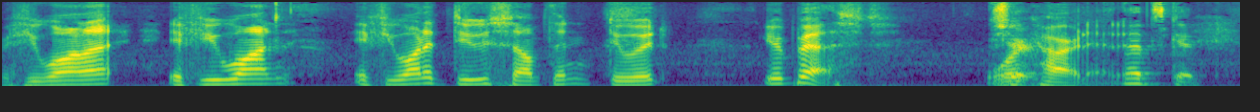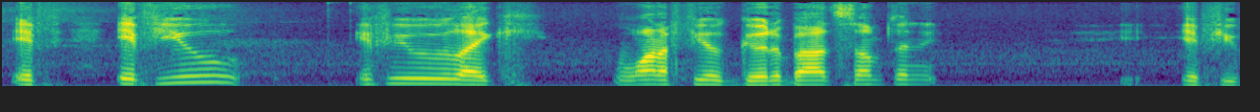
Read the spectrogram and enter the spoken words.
If you wanna, if you want, if you want to do something, do it your best. Work Sure. hard at it. That's good. If if you if you like want to feel good about something, if you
